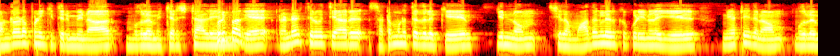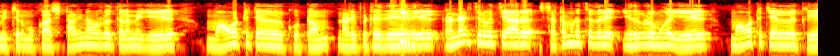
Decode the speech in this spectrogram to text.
அன்றாட பணிக்கு திரும்பினார் முதலமைச்சர் ஸ்டாலின். குறிப்பாக இரண்டாயிரத்தி இருபத்தி ஆறு சட்டமன்ற தேர்தலுக்கு இன்னும் சில மாதங்கள் இருக்கக்கூடிய நிலையில் நேற்றைய தினம் முதலமைச்சர் மு ஸ்டாலின் அவர்கள் தலைமையில் மாவட்ட செயலாளர் கூட்டம் நடைபெற்றது. இதில் இரண்டாயிரத்தி இருபத்தி ஆறு சட்டமன்ற தேர்தலை எதிர்கொள்ளும் வகையில் மாவட்ட செயலாளருக்கு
